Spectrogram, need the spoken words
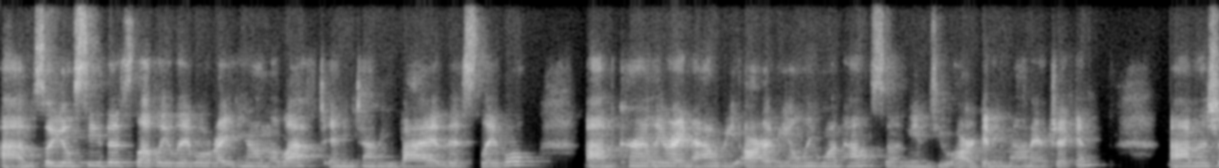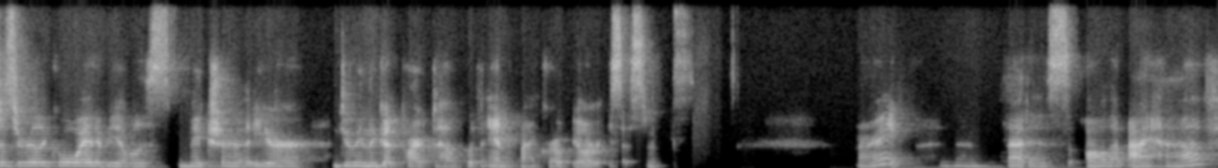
Um, so you'll see this lovely label right here on the left anytime you buy this label. Um, currently right now we are the only one house, so that means you are getting Mountaire chicken. Um, it's just a really cool way to be able to make sure that you're doing the good part to help with antimicrobial resistance. All right, that is all that I have.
